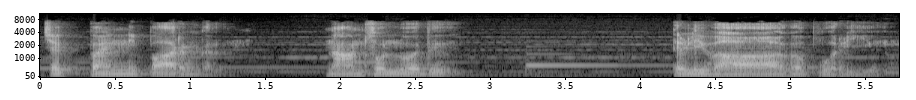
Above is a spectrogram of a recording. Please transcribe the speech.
செக் பண்ணி பாருங்கள். நான் சொல்வது தெளிவாக புரியும்.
